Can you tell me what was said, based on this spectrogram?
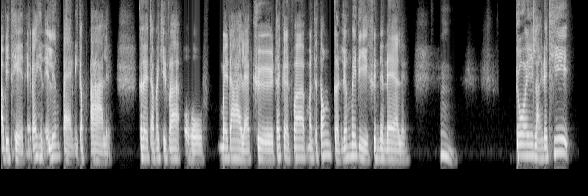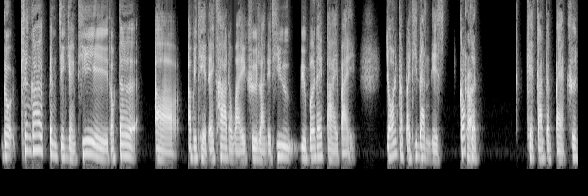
อาร์มิเทจเนี่ยก็เห็นไอ้เรื่องแปลกนี้กับตาเลย ก็เลยทำให้คิดว่า โอ้โห ไม่ได้แล้วคือ ถ้าเกิดว่ามันจะต้องเกิดเรื่องไม่ดีขึ้นแน่ๆเลยอืมโดยหลังจากที่โดยซึ่งก็เป็นจริงอย่างที่ดร.อ่าอาร์มิเทจได้คาดเอาไว้ คือหลังจากที่วิลเบอร์ได้ตายไป ย้อนกลับไปที่ดันวิชก็ครับเกิดเหตุการณ์แปลกๆขึ้น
